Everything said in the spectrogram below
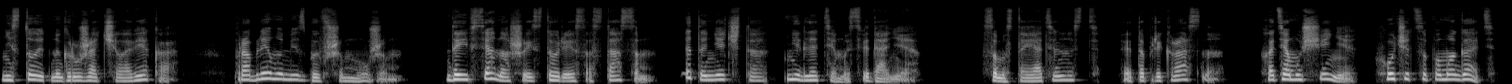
не стоит нагружать человека проблемами с бывшим мужем. Да и вся наша история со Стасом — это нечто не для темы свидания. Самостоятельность — это прекрасно. Хотя мужчине хочется помогать.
